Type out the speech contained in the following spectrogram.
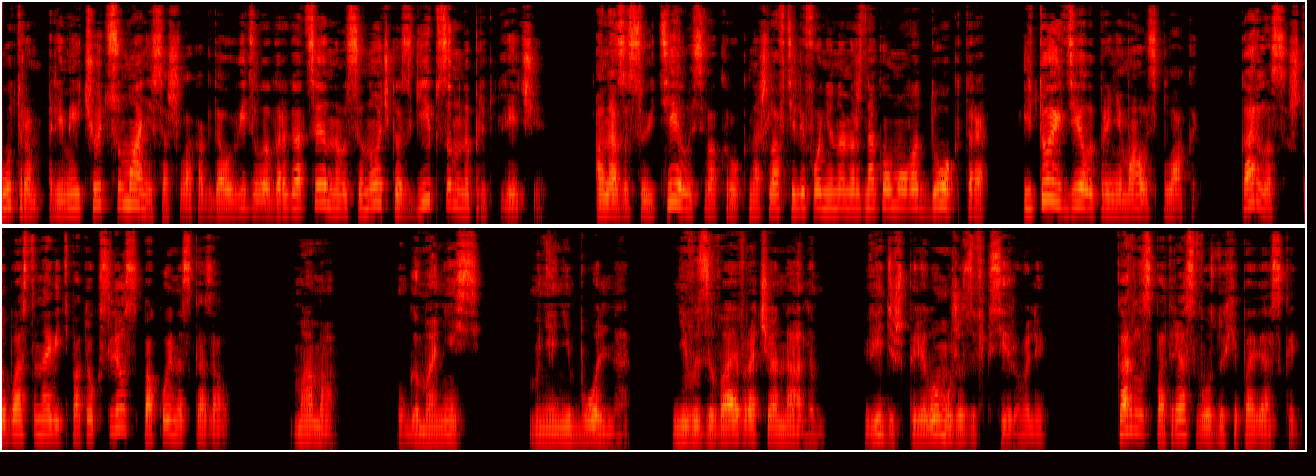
Утром Ремей чуть с ума не сошла, когда увидела драгоценного сыночка с гипсом на предплечье. Она засуетилась вокруг, нашла в телефоне номер знакомого доктора и то и дело принималась плакать. Карлос, чтобы остановить поток слез, спокойно сказал. — Мама, угомонись. Мне не больно. Не вызывай врача на дом. Видишь, перелом уже зафиксировали. Карлос потряс в воздухе повязкой.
